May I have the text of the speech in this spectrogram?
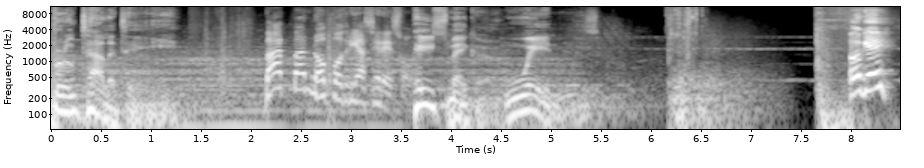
Brutality. Batman no podría hacer eso. Peacemaker wins. Ok.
